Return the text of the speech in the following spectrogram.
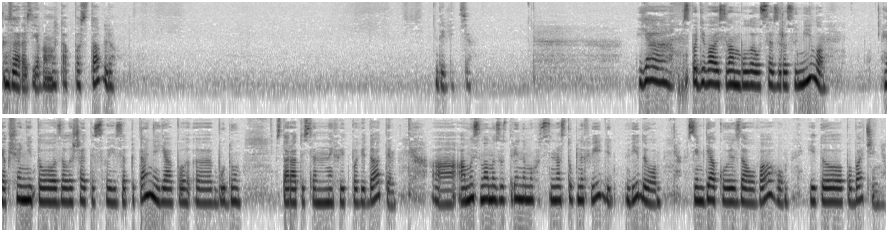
Зараз я вам отак поставлю. Дивіться. Я сподіваюся, вам було усе зрозуміло. Якщо ні, то залишайте свої запитання, я е, буду старатися на них відповідати. А ми з вами зустрінемося в наступних відео. Всім дякую за увагу і до побачення!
